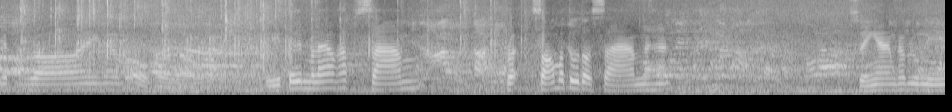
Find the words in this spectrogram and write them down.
ยบร้อยครับ โอ้โหตีตื้นมา แล้วครับ3ประสองประตูต่อ3นะฮะ สวยงามครับลูกนี้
